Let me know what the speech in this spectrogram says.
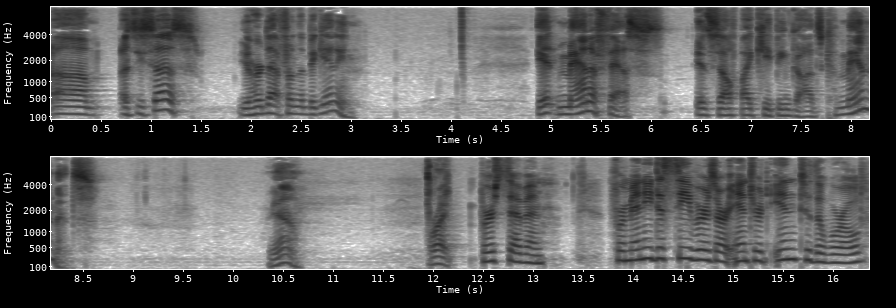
um, as he says, you heard that from the beginning. It manifests itself by keeping God's commandments. Yeah. All right. Verse 7 For many deceivers are entered into the world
